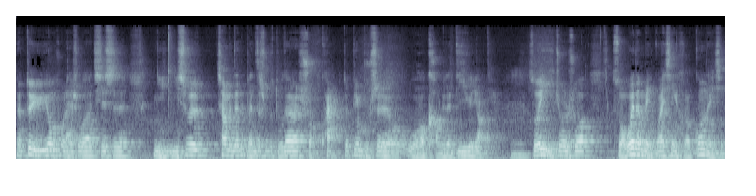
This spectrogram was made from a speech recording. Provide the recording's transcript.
那对于用户来说，其实你你是不是上面的文字是不是读的爽快？这并不是我考虑的第一个要点。嗯所以就是说，所谓的美观性和功能性，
